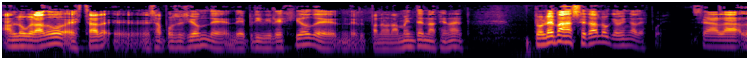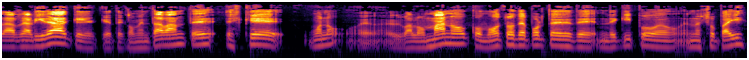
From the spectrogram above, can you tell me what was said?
han logrado estar en esa posición de, privilegio del panorama internacional. El problema será lo que venga después. O sea, la, realidad que, te comentaba antes es que, bueno, el balonmano, como otros deportes de, de equipo en nuestro país,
